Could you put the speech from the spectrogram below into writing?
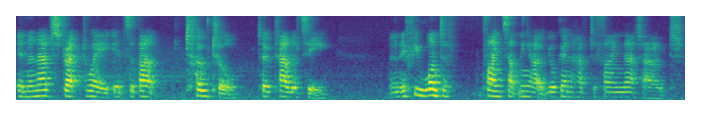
In an abstract way, it's about total, totality. And if you want to find something out, you're going to have to find that out.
